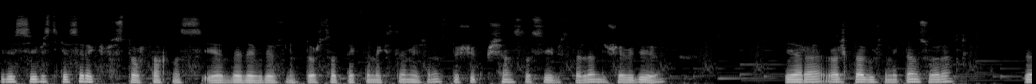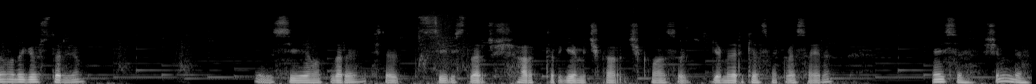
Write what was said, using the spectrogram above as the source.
bir de Seabeast keserek Fist of Darkness elde edebiliyorsunuz. 4 saat beklemek istemiyorsanız düşük bir şansla Seabeast'lerden düşebiliyor. Bir ara birazcık daha güçlendikten sonra size onu da göstereceğim. Ee, Sea modları, işte Seabeast'ler, Shark'tır, gemi çıkar çıkması, gemileri kesmek vesaire. Neyse şimdi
